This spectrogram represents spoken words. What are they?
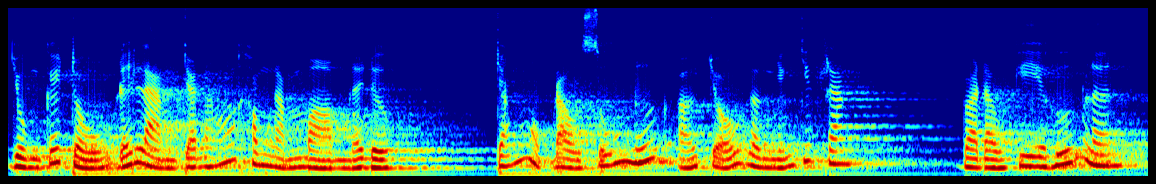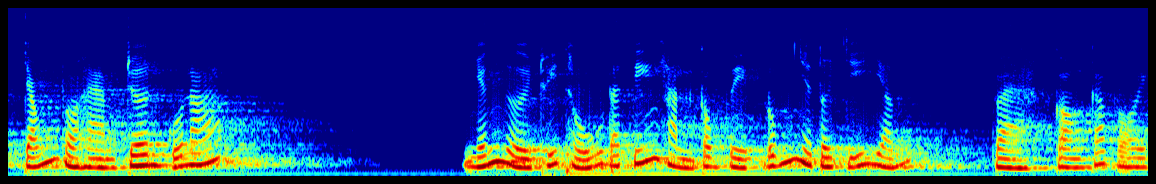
dùng cái trụ để làm cho nó không ngậm mồm lại được. Chống một đầu xuống nước ở chỗ gần những chiếc răng, và đầu kia hướng lên, chống vào hàm trên của nó. Những người thủy thủ đã tiến hành công việc đúng như tôi chỉ dẫn, và con cá voi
